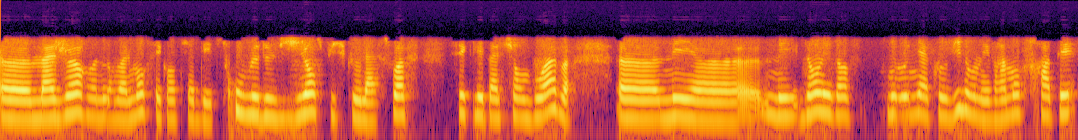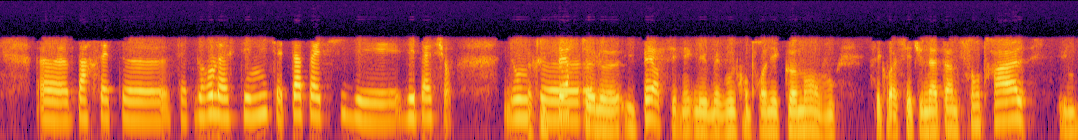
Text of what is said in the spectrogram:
euh, majeure normalement c'est quand il y a des troubles de vigilance puisque la soif c'est que les patients boivent. Euh, mais, euh, mais dans les pneumonies à Covid, on est vraiment frappé euh, par cette, cette grande asthénie, cette apathie des, des patients. Donc, ils perdent, le, ils perdent mais vous le comprenez comment vous? C'est quoi? C'est une atteinte centrale, une,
